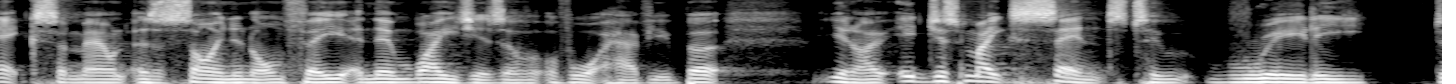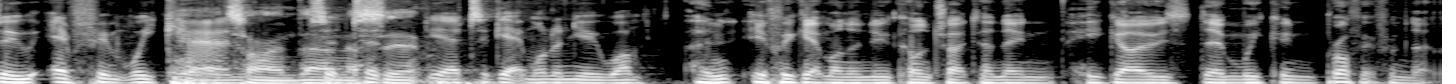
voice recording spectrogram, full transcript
X amount as a signing on fee, and then wages of, of what have you. But you know, it just makes sense to really do everything we Yeah, can. time down, to, that's to- it. Yeah, to get him on a new one. And if we get him on a new contract and then he goes, then we can profit from that.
